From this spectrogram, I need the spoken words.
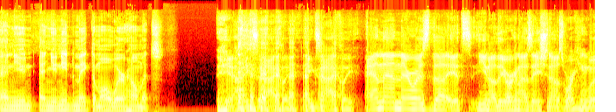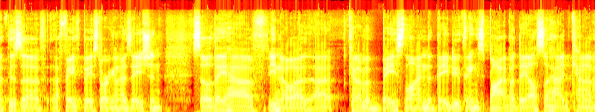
And you, and you need to make them all wear helmets. Yeah, exactly. exactly. And then there was the, it's, you know, the organization I was working with is a, a faith based organization. So they have, you know, a, a, kind of a baseline that they do things by, but they also had kind of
